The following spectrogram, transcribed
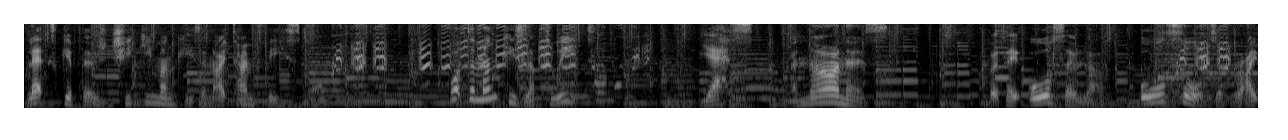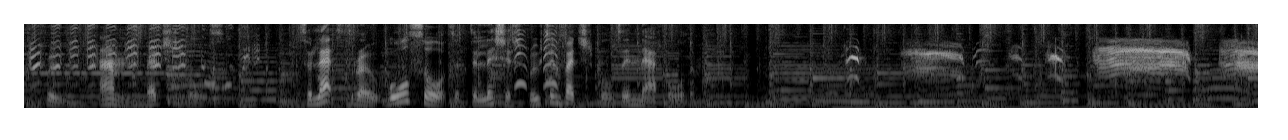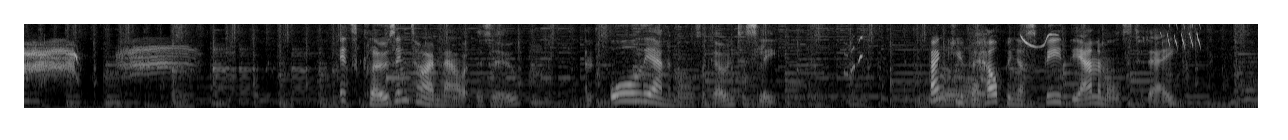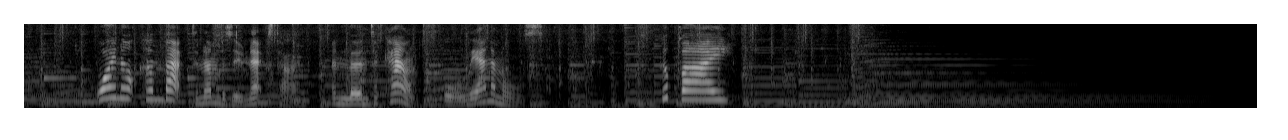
Let's give those cheeky monkeys a nighttime feast. What do monkeys love to eat? Yes, bananas. But they also love all sorts of ripe fruit and vegetables. So let's throw all sorts of delicious fruit and vegetables in there for them. It's closing time now at the zoo, and all the animals are going to sleep. Thank you for helping us feed the animals today. Why not come back to Number Zoo next time and learn to count all the animals? Goodbye!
